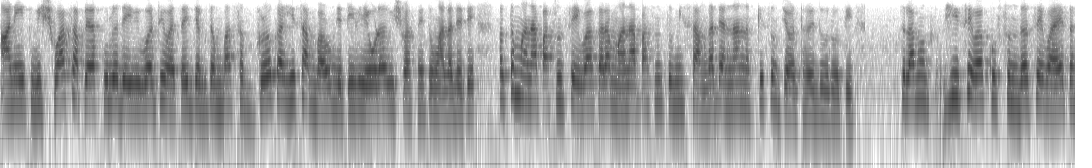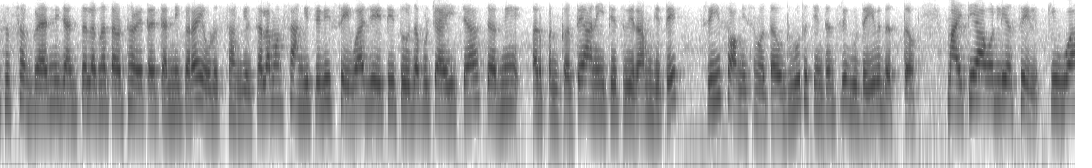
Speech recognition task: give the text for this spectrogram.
आणि एक विश्वास आपल्याला कुलदेवीवर ठेवायचा आहे. जगदंबा सगळं काही सांभाळून घेतील एवढा विश्वास मी तुम्हाला देते. फक्त मनापासून सेवा करा मनापासून तुम्ही सांगा त्यांना नक्कीच तुमचे अडथळे दूर होतील. चला मग ही सेवा खूप सुंदर सेवा आहे. तसं सगळ्यांनी ज्यांचं लग्नात अडथळे येत आहे त्यांनी करा एवढंच सांगेल. चला मग सांगितलेली सेवा जी आहे ती तुळजापूरच्या आईच्या चरणी अर्पण करते आणि इथेच विराम घेते. श्री स्वामी समर्थ अवधूत चिंतन श्री गुरुदेव दत्त. माहिती आवडली असेल किंवा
